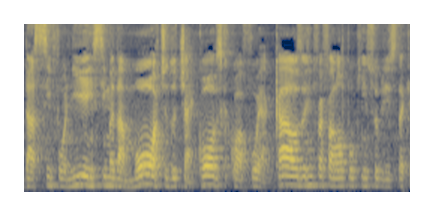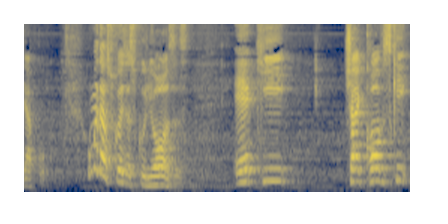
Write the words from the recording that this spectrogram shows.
da sinfonia, em cima da morte do Tchaikovsky, qual foi a causa. A gente vai falar um pouquinho sobre isso daqui a pouco. Uma das coisas curiosas é que Tchaikovsky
